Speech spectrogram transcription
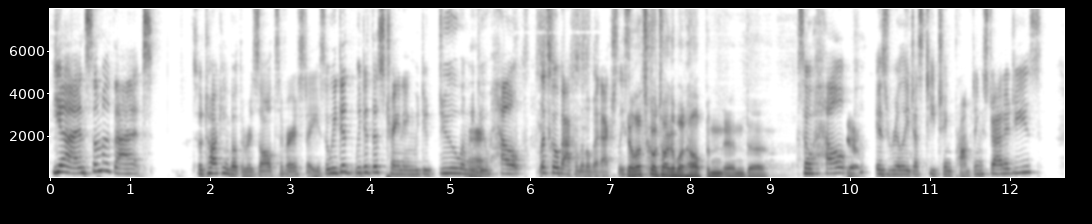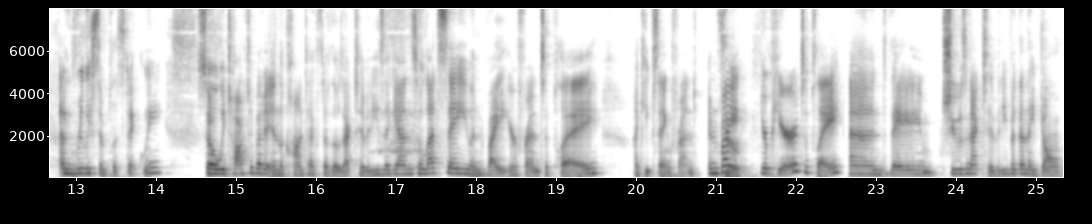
Yeah and some of that so talking about the results of our study. So we did we did this training. We do do and we do help. Let's go back a little bit actually. Yeah, let's go talk about help and and. Uh, so help yeah. is really just teaching prompting strategies and really simplistically. So we talked about it in the context of those activities again. So let's say you invite your friend to play I keep saying friend. Invite Peer. your peer to play and they choose an activity, but then they don't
